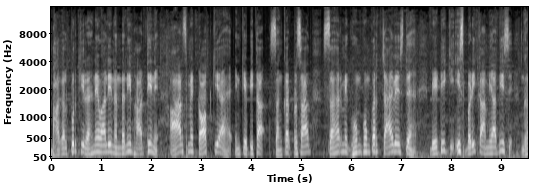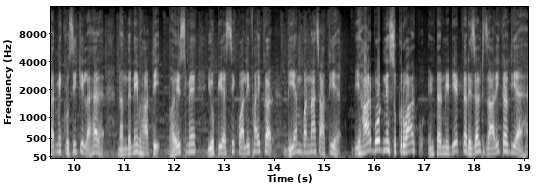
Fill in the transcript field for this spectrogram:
भागलपुर की रहने वाली नंदनी भारती ने आर्ट्स में टॉप किया है। इनके पिता शंकर प्रसाद शहर में घूम घूम कर चाय बेचते हैं। बेटी की इस बड़ी कामयाबी से घर में खुशी की लहर है। नंदनी भारती भविष्य में यूपीएससी क्वालिफाई कर डीएम बनना चाहती है। बिहार बोर्ड ने शुक्रवार को इंटरमीडिएट का रिज़ल्ट जारी कर दिया है।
